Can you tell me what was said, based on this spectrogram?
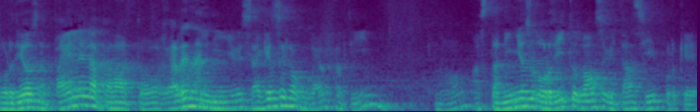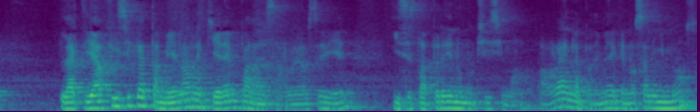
Por Dios, apaguen el aparato, agarren al niño y sáquenselo a jugar al jardín. ¿no? Hasta niños gorditos vamos a evitar así, porque la actividad física también la requieren para desarrollarse bien y se está perdiendo muchísimo. Ahora en la pandemia de que no salimos,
